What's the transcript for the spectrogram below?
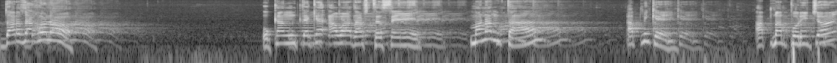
দরজা খোলো। ওখান থেকে আওয়াজ আসতেছে। মনন্তা আপনি কে? আপনার পরিচয়?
